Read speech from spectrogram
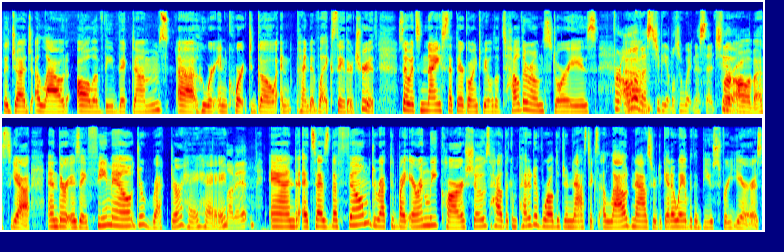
the judge allowed all of the victims uh, who were in court to go and kind of like say their truth so it's nice that they're going to be able to tell their own stories for all of us to be able to witness it too. um, for all of us yeah and there is a female director hey hey Love it. and it says the film, directed by Erin Lee Carr, shows how the competitive world of gymnastics allowed Nassar to get away with abuse for years.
